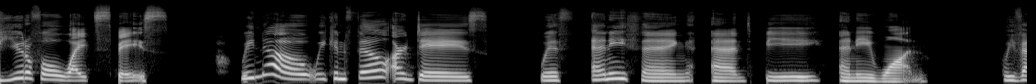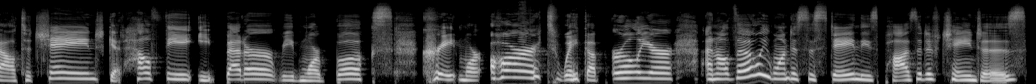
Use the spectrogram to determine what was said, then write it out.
beautiful white space, we know we can fill our days with anything and be anyone. We vow to change, get healthy, eat better, read more books, create more art, wake up earlier. And although we want to sustain these positive changes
